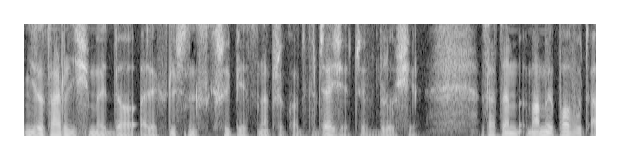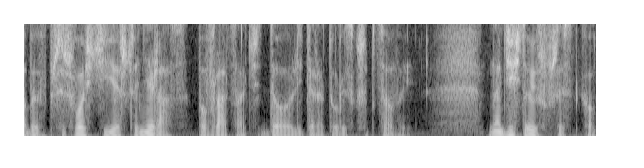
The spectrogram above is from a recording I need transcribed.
nie dotarliśmy do elektrycznych skrzypiec, na przykład w jazzie czy w bluesie. Zatem mamy powód, aby w przyszłości jeszcze nie raz powracać do literatury skrzypcowej. Na dziś to już wszystko.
